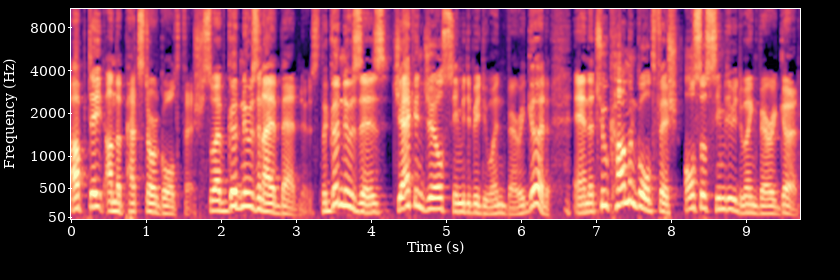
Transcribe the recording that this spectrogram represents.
Update on the pet store goldfish. So I have good news and I have bad news. The good news is Jack and Jill seem to be doing very good, and the two common goldfish also seem to be doing very good.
